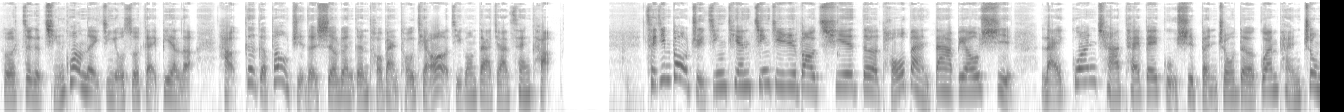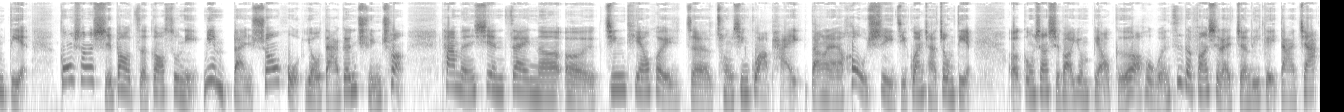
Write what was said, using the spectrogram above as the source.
和这个情况呢已经有所改变了。好，各个报纸的社论跟头版头条哦，提供大家参考。财经报纸今天《经济日报》切的头版大标是来观察台北股市本周的观盘重点，《工商时报》则告诉你面板双虎友达跟群创，他们现在呢，呃，今天会这重新挂牌，当然后市以及观察重点，呃，《工商时报》用表格啊或文字的方式来整理给大家。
